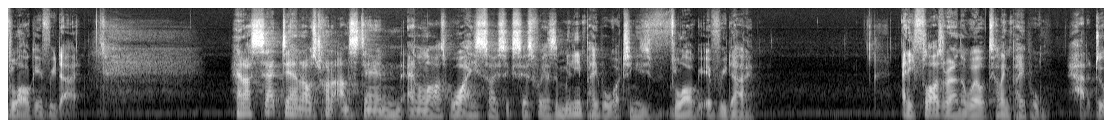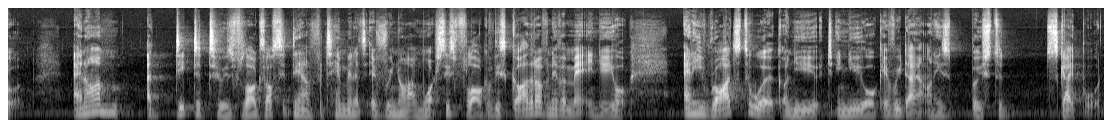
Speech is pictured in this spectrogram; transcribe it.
vlog every day. And I sat down and I was trying to understand and analyse why he's so successful. He has a million people watching his vlog every day. And he flies around the world telling people how to do it. And I'm addicted to his vlogs. I'll sit down for 10 minutes every night and watch this vlog of this guy that I've never met in New York. And he rides to work on New, in New York every day on his boosted skateboard.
